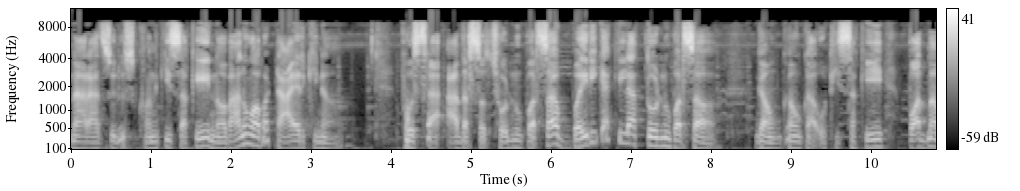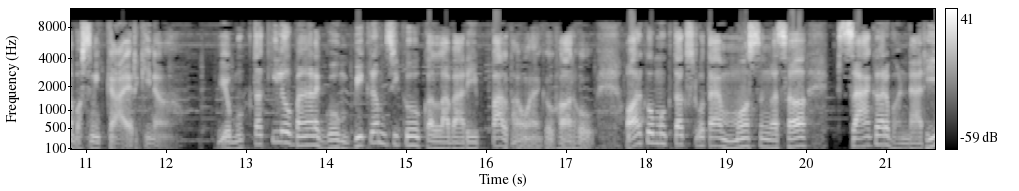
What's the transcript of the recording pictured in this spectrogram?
नारा जुलुस खन्किसके नबालौँ अब टायर किन? फोस्रा आदर्श छोड्नुपर्छ बैरीका किल्ला तोड्नुपर्छ। गाउँ गाउँका उठिसके पदमा बस्ने कायर किन? यो मुक्त किलो बाँड गोम विक्रमजीको कल्लाबारी पाल्पा उहाँको घर हो। अर्को मुक्तक श्रोता मसँग छ सागर भण्डारी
